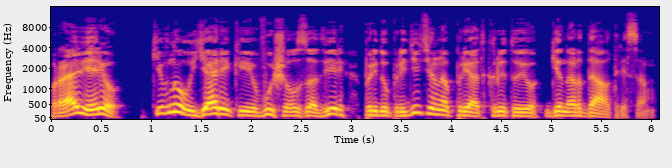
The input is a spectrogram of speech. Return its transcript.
«Проверю», — кивнул Ярик и вышел за дверь, предупредительно приоткрытую Геннардалтрисом.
